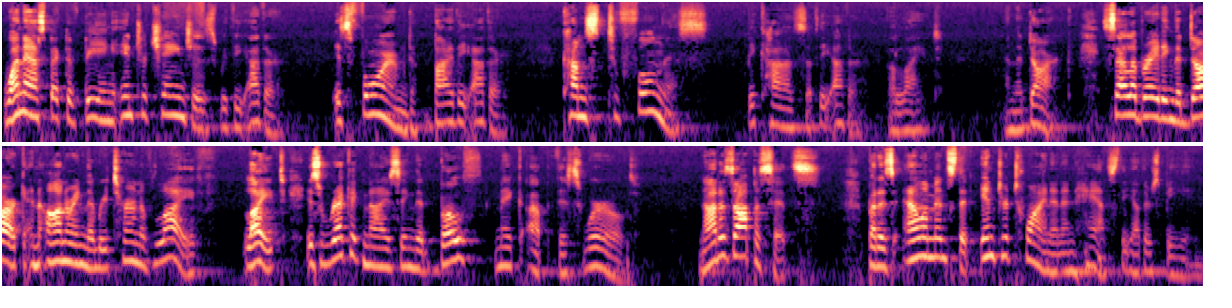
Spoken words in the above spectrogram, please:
One aspect of being interchanges with the other, is formed by the other, comes to fullness because of the other, the light and the dark. Celebrating the dark and honoring the return of life, light, is recognizing that both make up this world, not as opposites, but as elements that intertwine and enhance the other's being.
